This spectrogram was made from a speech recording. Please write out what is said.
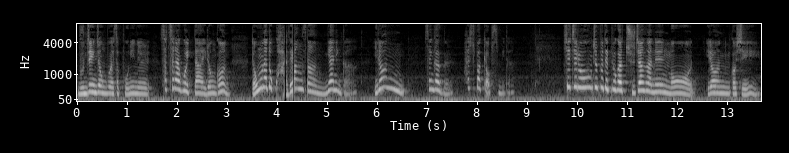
문재인 정부에서 본인을 사찰하고 있다 이런 건 너무나도 과대망상이 아닌가 이런 생각을 할 수밖에 없습니다. 실제로 홍준표 대표가 주장하는 뭐 이런 것이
